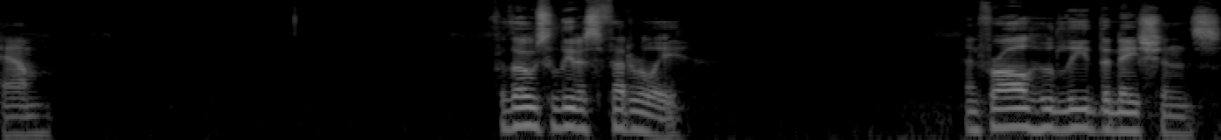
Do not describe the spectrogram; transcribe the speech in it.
Tam, for those who lead us federally, and for all who lead the nations.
